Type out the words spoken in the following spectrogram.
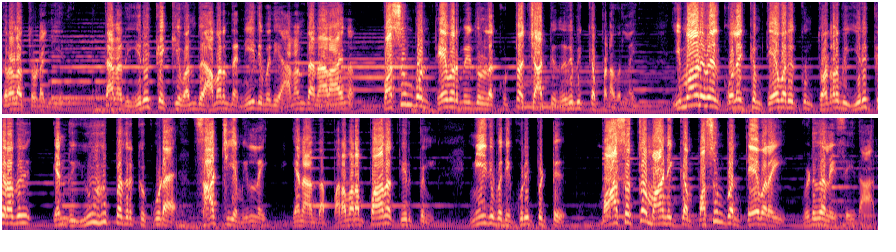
திரளத் தொடங்கியது. தனது இருக்கைக்கு வந்து அமர்ந்த நீதிபதி அனந்த நாராயணன் பசும்பொன் தேவர் மீதுள்ள குற்றச்சாட்டு நிரூபிக்கப்படவில்லை. இமானுவேல் கொலைக்கும் தேவருக்கும் தொடர்பு இருக்கிறது என்று யூகிப்பதற்கு கூட சாட்சியம் இல்லை. என அந்த பரபரப்பான தீர்ப்பில் நீதிபதி குறிப்பிட்டு மாசற்ற மாணிக்கம் பசும்பன் தேவரை விடுதலை செய்தார்.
